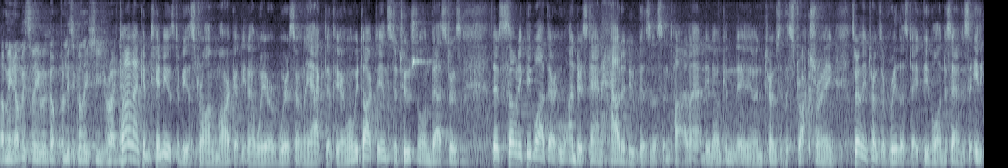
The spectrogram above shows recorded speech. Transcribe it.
I mean, obviously we've got political issues right now. Thailand continues to be a strong market. You know, we're we're certainly active here. And when we talk to institutional investors, there's so many people out there who understand how to do business in Thailand. You know, can, you know in terms of the structuring, certainly in terms of real estate, people understand it's, it,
